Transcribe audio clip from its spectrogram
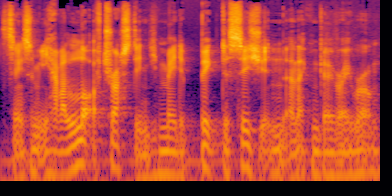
saying something you have a lot of trust in, you've made a big decision, and that can go very wrong.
